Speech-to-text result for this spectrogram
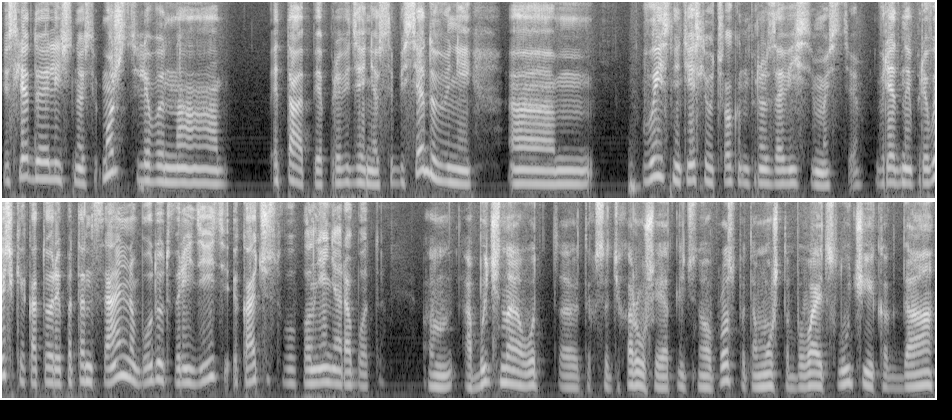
Исследуя личность, можете ли вы на этапе проведения собеседований эм, выяснить, есть ли у человека, например, зависимости, вредные привычки, которые потенциально будут вредить качеству выполнения работы? Эм, обычно, вот э, это, кстати, хороший и отличный вопрос, потому что бывают случаи, когда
